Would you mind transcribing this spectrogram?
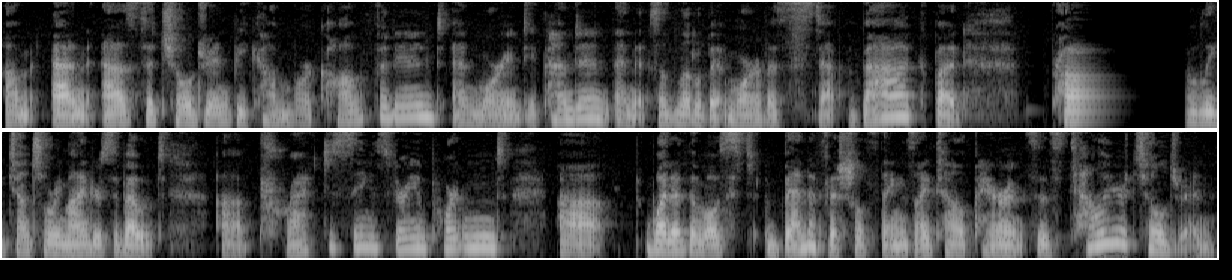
Um, and as the children become more confident and more independent, then it's a little bit more of a step back, but probably gentle reminders about uh, practicing is very important. Uh, one of the most beneficial things I tell parents is tell your children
